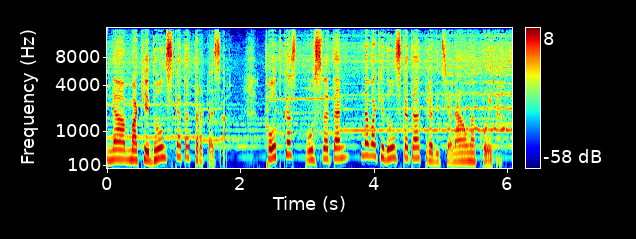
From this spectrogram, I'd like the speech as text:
на Македонската трпеза – подкаст посветен на македонската традиционална којна.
